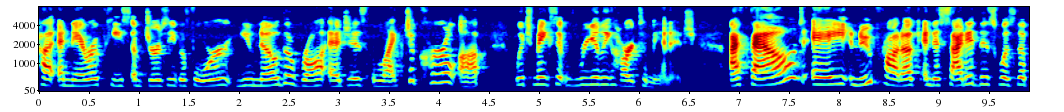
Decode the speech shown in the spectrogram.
cut a narrow piece of jersey before, you know the raw edges like to curl up, which makes it really hard to manage. I found a new product and decided this was the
